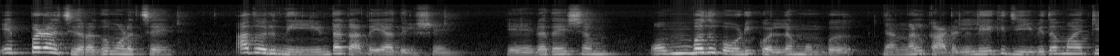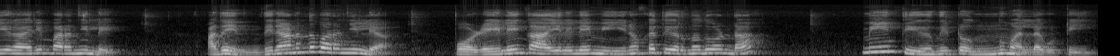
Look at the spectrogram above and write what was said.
എപ്പോഴാ ചിറകു മുളച്ചേ? അതൊരു നീണ്ട കഥയാ ദിൽഷേ. ഏകദേശം ഒമ്പത് കോടി കൊല്ലം മുമ്പ് ഞങ്ങൾ കടലിലേക്ക് ജീവിതം മാറ്റിയ കാര്യം പറഞ്ഞില്ലേ? അതെന്തിനാണെന്ന് പറഞ്ഞില്ല. പുഴയിലെയും കായലിലെയും മീനൊക്കെ തീർന്നതുകൊണ്ടാ? മീൻ തീർന്നിട്ടൊന്നുമല്ല കുട്ടി.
